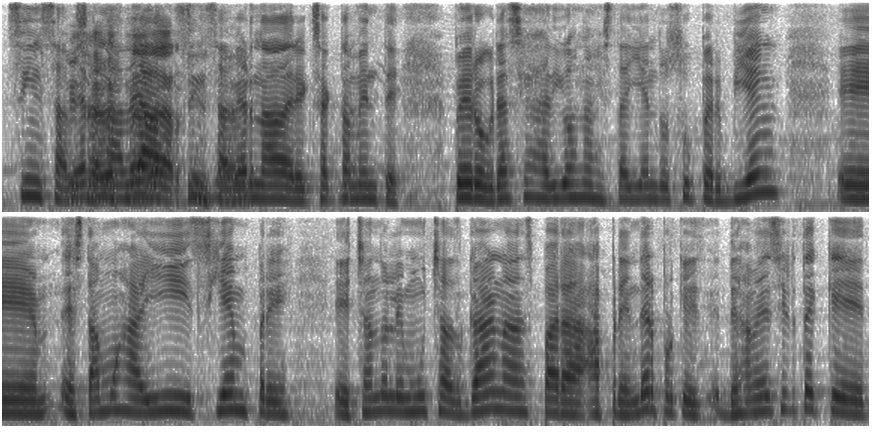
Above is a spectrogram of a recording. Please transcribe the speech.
sin saber, saber nadar, nadar, sin sin saber saber. nadar, exactamente. Pero gracias a Dios nos está yendo súper bien. Eh, estamos ahí siempre echándole muchas ganas para aprender, porque déjame decirte que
